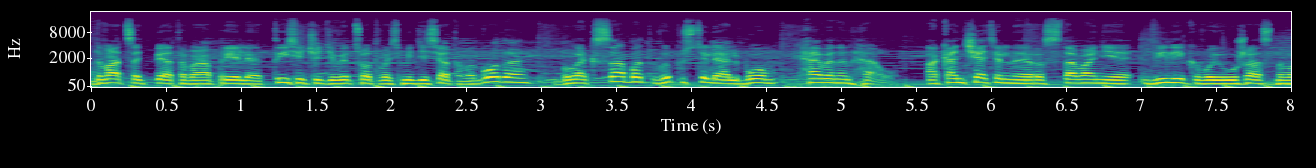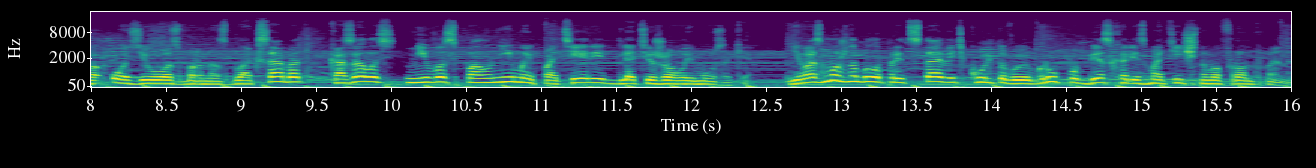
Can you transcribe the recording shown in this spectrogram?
25 апреля 1980 года Black Sabbath выпустили альбом Heaven and Hell. Окончательное расставание великого и ужасного Оззи Осборна с Black Sabbath казалось невосполнимой потерей для тяжелой музыки. Невозможно было представить культовую группу без харизматичного фронтмена.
